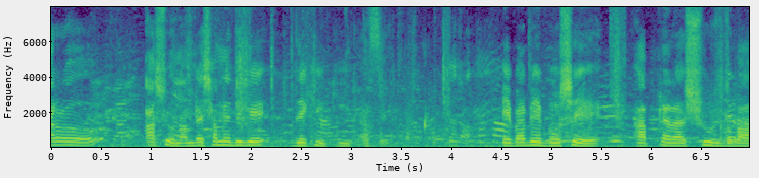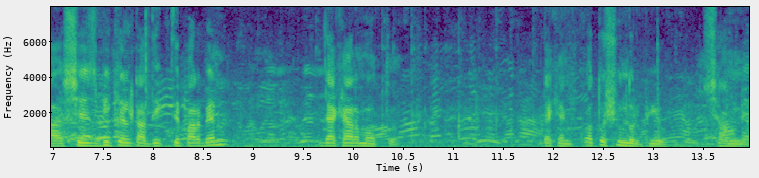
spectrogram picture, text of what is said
আরও আসুন, আমরা সামনের দিকে দেখি কি আছে। এভাবে বসে আপনারা সূর্য বা শেষ বিকেলটা দেখতে পারবেন দেখার মতো। দেখেন কত সুন্দর ভিউ সামনে।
